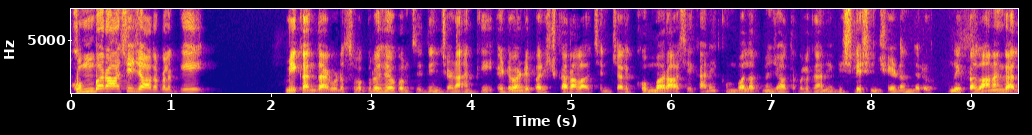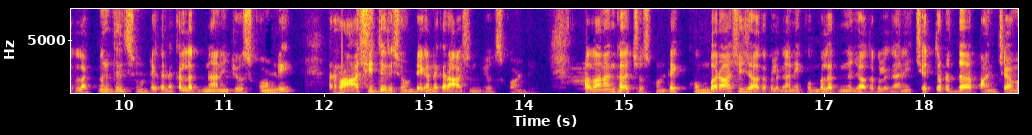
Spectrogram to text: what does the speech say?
కుంభరాశి జాతకులకి మీకంతా కూడా స్వగృహయోగం సిద్ధించడానికి ఎటువంటి పరిష్కారాలు ఆలోచించాలి? కుంభరాశి కానీ కుంభలగ్న జాతకులు కానీ విశ్లేషణ చేయడం జరుగుతుంది. ప్రధానంగా లగ్నం తెలిసి ఉంటే కనుక లగ్నాన్ని చూసుకోండి. రాశి తెలిసి ఉంటే కనుక రాశిని చూసుకోండి. ప్రధానంగా చూసుకుంటే కుంభరాశి జాతకులు కానీ కుంభలగ్న జాతకులు కానీ చతుర్థ పంచమ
